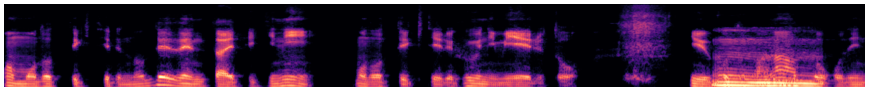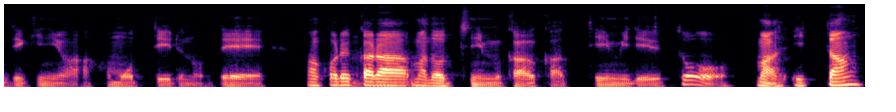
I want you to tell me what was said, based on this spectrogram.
まあ、戻ってきているので、全体的に戻ってきている風に見えるということかなと、個人的には思っているので、まあ、これからまどっちに向かうかっていう意味で言うと、まあ、一旦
